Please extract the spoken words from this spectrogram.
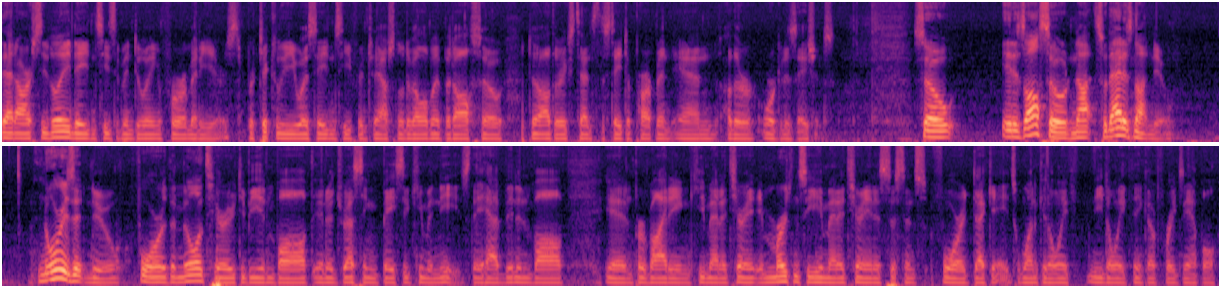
that our civilian agencies have been doing for many years, particularly the U.S. Agency for International Development, but also to other extents the State Department and other organizations. So it is also not, so that is not new. Nor is it new for the military to be involved in addressing basic human needs. They have been involved in providing humanitarian, emergency humanitarian assistance for decades. One can only need only think of, for example,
